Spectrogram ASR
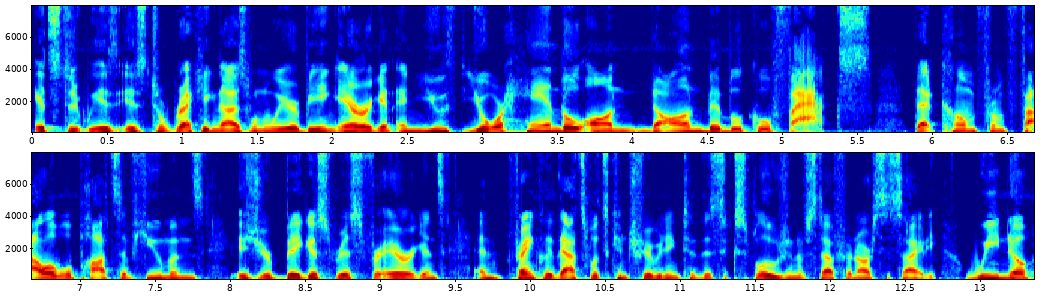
it's to is, is to recognize when we are being arrogant and you your handle on non biblical facts that come from fallible pots of humans is your biggest risk for arrogance. And frankly, that's what's contributing to this explosion of stuff in our society. We know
